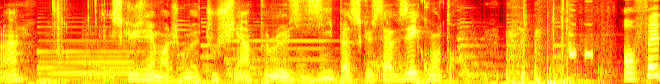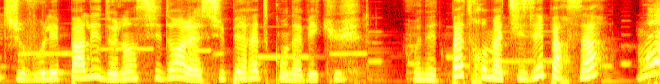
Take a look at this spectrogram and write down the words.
hein. Excusez-moi, je me touchais un peu le zizi parce que ça faisait content. En fait, je voulais parler de l'incident à la supérette qu'on a vécu. Vous n'êtes pas traumatisé par ça? Moi?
